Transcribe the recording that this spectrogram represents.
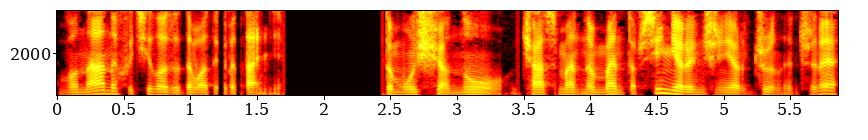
вона не хотіла задавати питання. Тому що ну, час ментор senior інженер, джун інженер,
